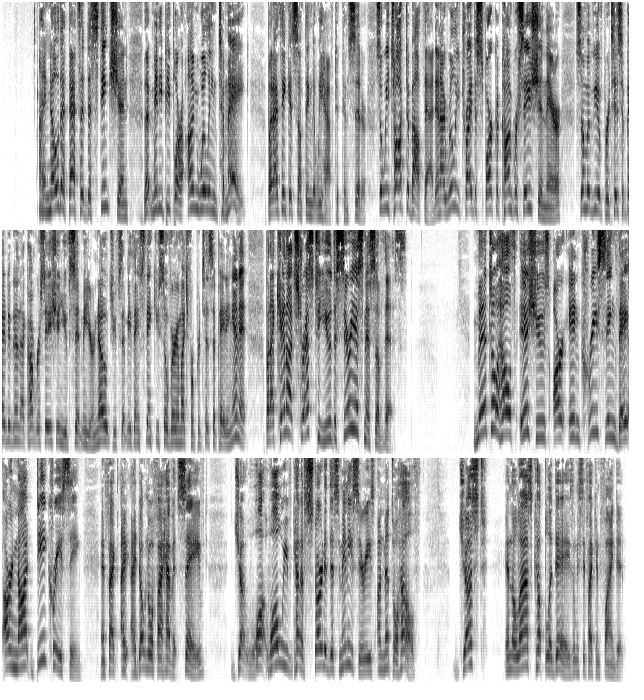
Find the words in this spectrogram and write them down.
I know that that's a distinction that many people are unwilling to make, but I think it's something that we have to consider. So we talked about that and I really tried to spark a conversation there. Some of you have participated in that conversation. You've sent me your notes. You've sent me things. Thank you so very much for participating in it. But I cannot stress to you the seriousness of this. Mental health issues are increasing. They are not decreasing. In fact, I, I don't know if I have it saved ju- while, we've kind of started this mini series on mental health, just in the last couple of days, let me see if I can find it.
